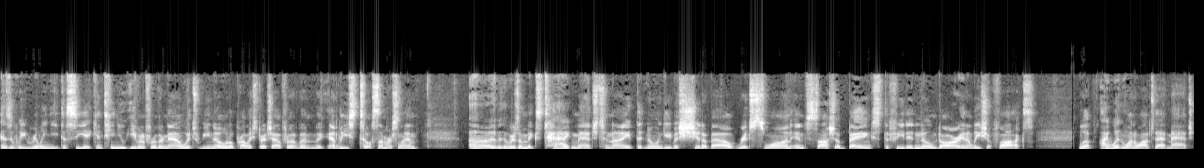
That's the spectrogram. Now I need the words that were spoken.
as if we really need to see it continue even further now, which we know it'll probably stretch out for at least till SummerSlam. Uh, there was a mixed tag match tonight that no one gave a shit about. Rich Swann and Sasha Banks defeated Noam Dar and Alicia Fox. Look, I wouldn't want to watch that match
